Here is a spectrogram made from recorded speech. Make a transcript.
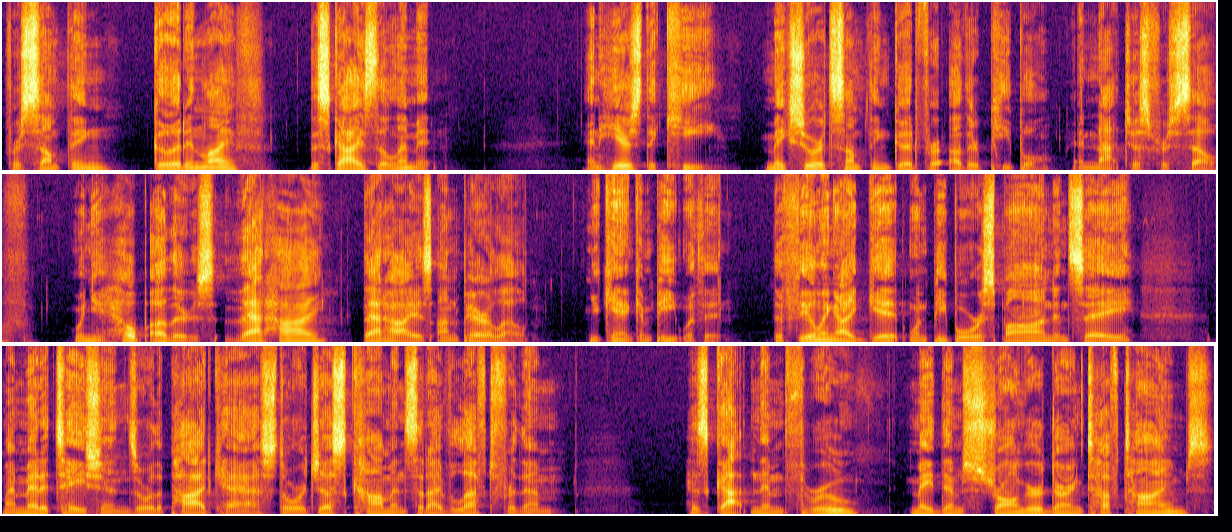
for something good in life, the sky's the limit. And here's the key make sure it's something good for other people and not just for self. When you help others that high, that high is unparalleled. You can't compete with it. The feeling I get when people respond and say, my meditations or the podcast or just comments that I've left for them has gotten them through, made them stronger during tough times,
